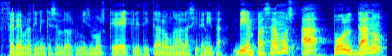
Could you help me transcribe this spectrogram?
cerebro, tienen que ser los mismos que criticaron a la sirenita. Bien, pasamos a Paul Dano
